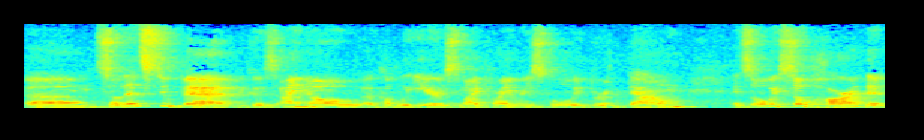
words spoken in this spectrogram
Um, so that's too bad because I know a couple of years my primary school it burned down. It's always so hard that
